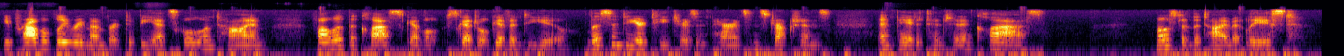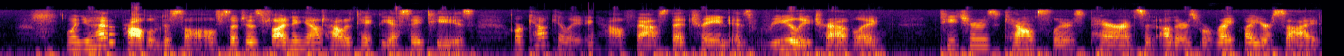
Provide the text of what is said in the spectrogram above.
You probably remembered to be at school on time, followed the class schedule given to you, listened to your teachers' and parents' instructions, and paid attention in class. Most of the time, at least. When you had a problem to solve, such as finding out how to take the SATs or calculating how fast that train is really traveling, Teachers, counselors, parents, and others were right by your side,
